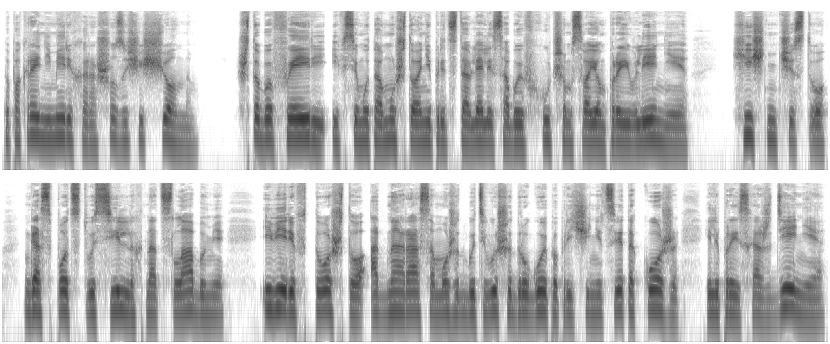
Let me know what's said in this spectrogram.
то, по крайней мере, хорошо защищенным, чтобы Фейри и всему тому, что они представляли собой в худшем своем проявлении, хищничеству, господству сильных над слабыми и вере в то, что одна раса может быть выше другой по причине цвета кожи или происхождения,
